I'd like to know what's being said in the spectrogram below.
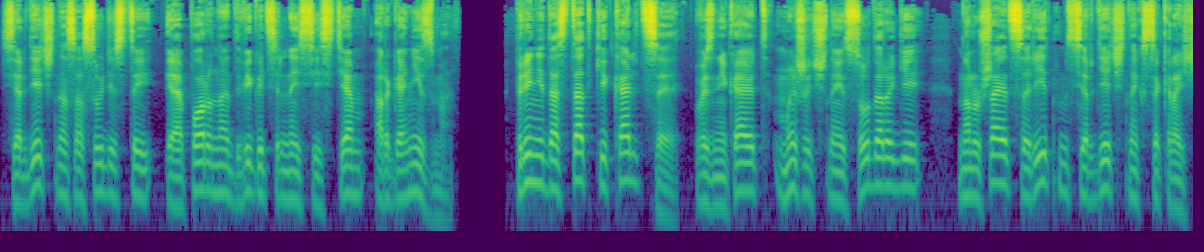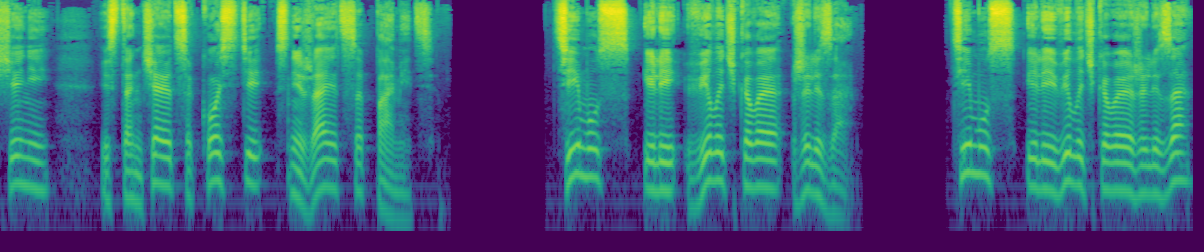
сердечно-сосудистой и опорно-двигательной систем организма. При недостатке кальция возникают мышечные судороги, нарушается ритм сердечных сокращений, истончаются кости, снижается память. Тимус или вилочковая железа. Тимус или вилочковая железа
